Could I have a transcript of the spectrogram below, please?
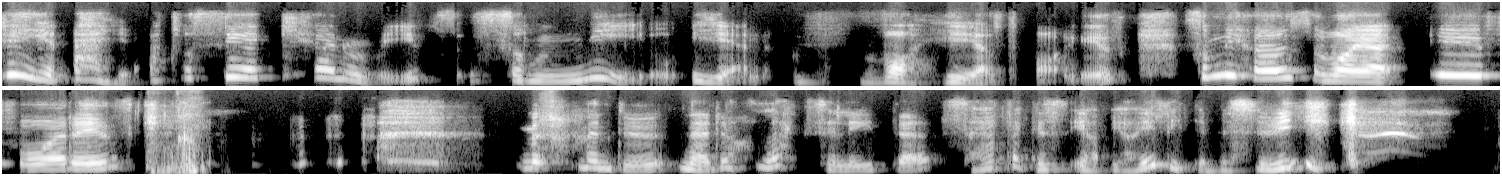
grejen är ju att få se Keanu Reeves som Neo igen var helt magisk. Som ni hör så var jag euforisk. Men, men, du, när det har lagt sig lite så är jag faktiskt, jag, jag är lite besviken.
